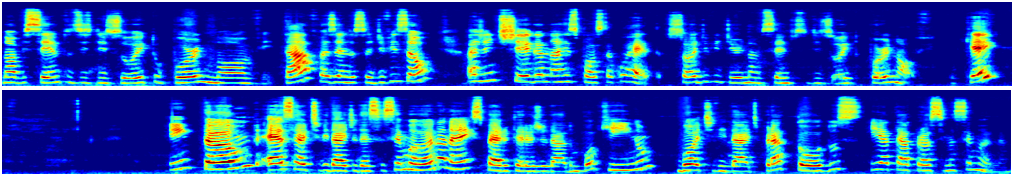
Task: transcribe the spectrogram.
918 por 9, tá? Fazendo essa divisão, a gente chega na resposta correta. Só dividir 918 por 9, ok? Então, essa é a atividade dessa semana, né? Espero ter ajudado um pouquinho. Boa atividade para todos e até a próxima semana.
